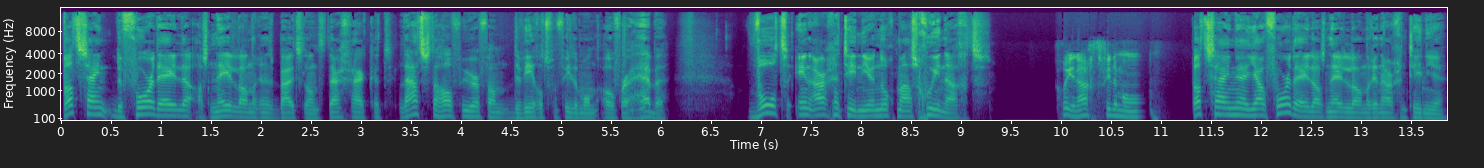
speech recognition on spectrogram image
Wat zijn de voordelen als Nederlander in het buitenland? Daar ga ik het laatste half uur van De Wereld van Filemon over hebben. Wolt in Argentinië, nogmaals, goeienacht. Goeienacht, Filemon. Wat zijn uh, jouw voordelen als Nederlander in Argentinië?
